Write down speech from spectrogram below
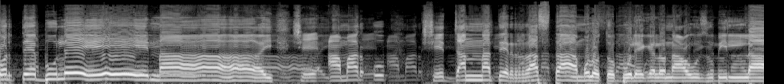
করতে ভুলে নাই। সে আমার সে জান্নাতের রাস্তা মূলত ভুলে গেল, নাউজুবিল্লাহ।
